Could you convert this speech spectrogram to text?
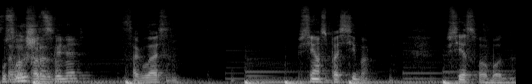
поразгонять. Согласен. Всем спасибо. Все свободны.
